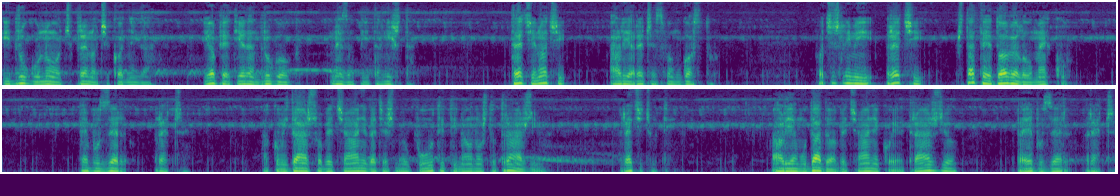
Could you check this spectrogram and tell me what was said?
i drugu noć prenoći kod njega i opet jedan drugog ne zapita ništa. Treće noći Alija reče svom gostu, hoćeš li mi reći šta te je dovelo u Meku? Ebu Zer reče, ako mi daš obećanje da ćeš me uputiti na ono što tražim, reći ću ti. Ali je mu dade obećanje koje je tražio, pa Ebu Zer reče.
